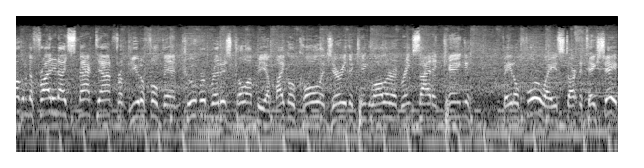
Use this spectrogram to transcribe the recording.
welcome to Friday Night SmackDown from beautiful Vancouver, British Columbia. Michael Cole and Jerry the King Lawler at ringside, and King. Fatal four-way is starting to take shape.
